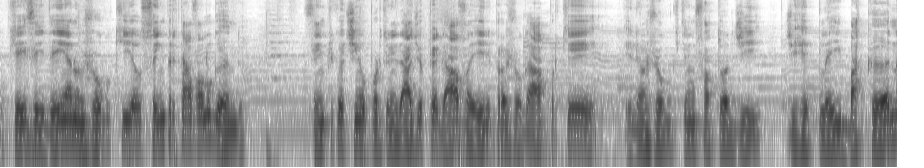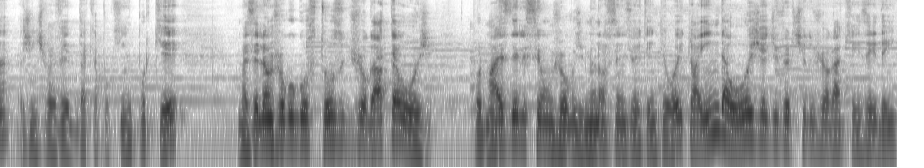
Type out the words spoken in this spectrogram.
o Case AD era um jogo que eu sempre estava alugando. Sempre que eu tinha oportunidade, eu pegava ele para jogar, porque ele é um jogo que tem um fator de, de replay bacana, a gente vai ver daqui a pouquinho porquê, mas ele é um jogo gostoso de jogar até hoje. Por mais dele ser um jogo de 1988, ainda hoje é divertido jogar Case Aiden.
